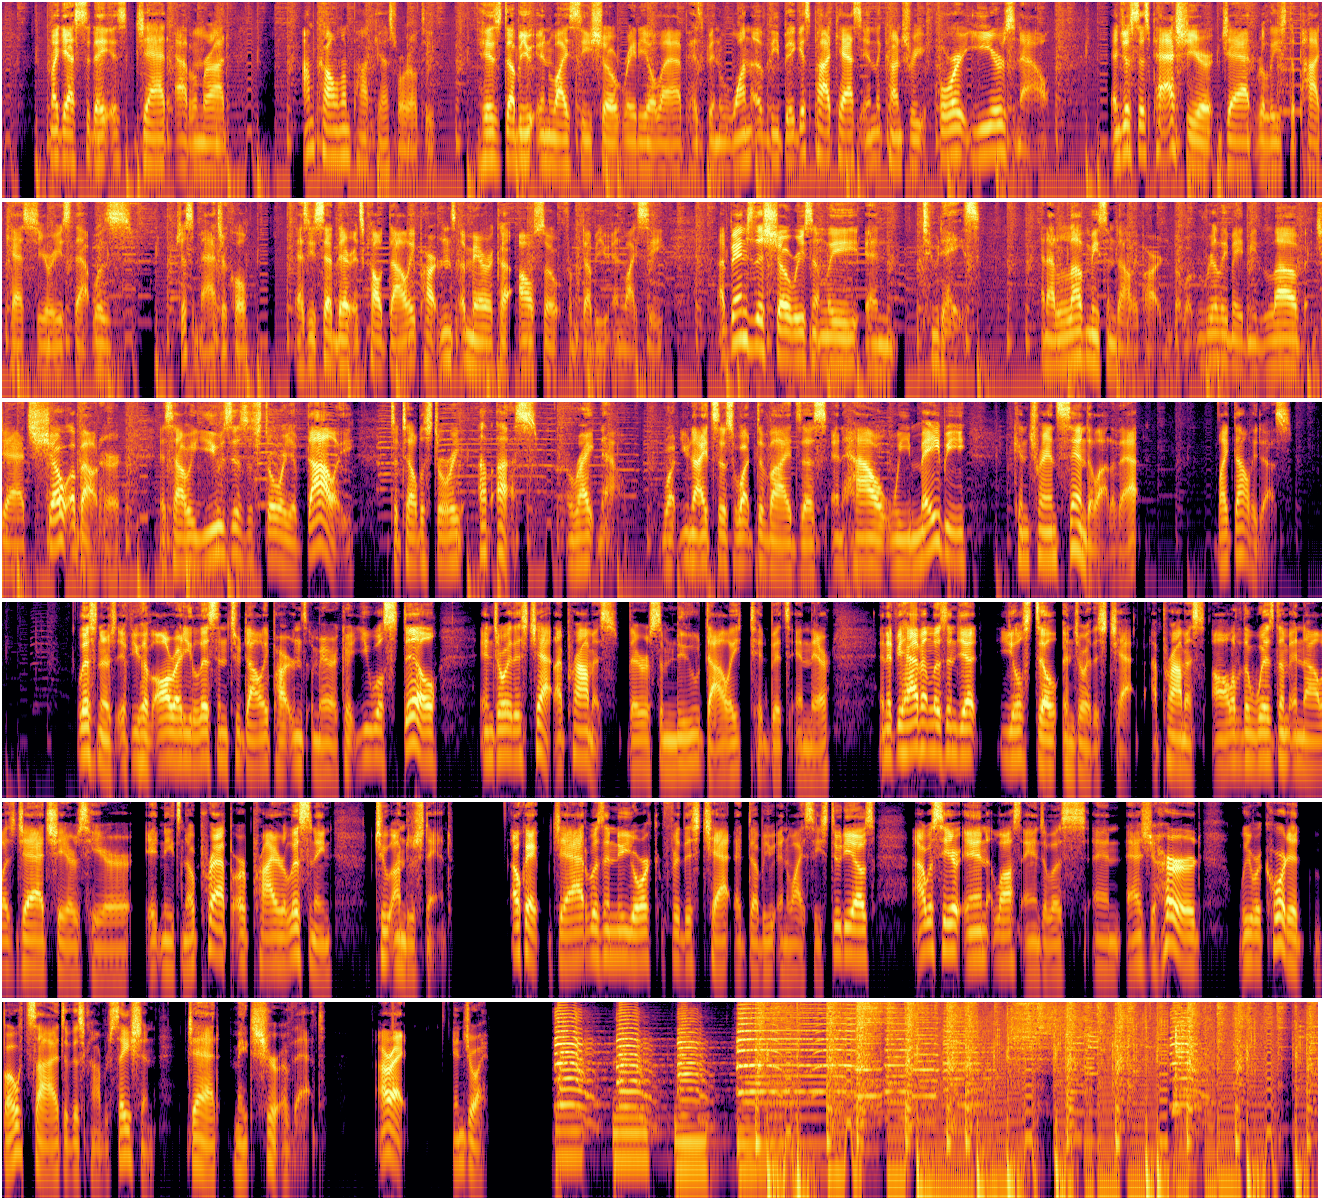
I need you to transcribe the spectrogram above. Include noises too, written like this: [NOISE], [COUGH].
my guest today is Jad Abumrad. I'm calling him podcast royalty. His WNYC show, Radiolab, has been one of the biggest podcasts in the country for years now. And just this past year, Jad released a podcast series that was just magical. As he said there, it's called Dolly Parton's America, also from WNYC. I binged this show recently in two days. And I love me some Dolly Parton, but what really made me love Jad's show about her is how he uses the story of Dolly to tell the story of us right now. What unites us, what divides us, and how we maybe can transcend a lot of that, like Dolly does. Listeners, if you have already listened to Dolly Parton's America, you will still enjoy this chat. I promise. There are some new Dolly tidbits in there. And if you haven't listened yet, you'll still enjoy this chat. I promise. All of the wisdom and knowledge Jad shares here, it needs no prep or prior listening to understand. Okay, Jad was in New York for this chat at WNYC Studios. I was here in Los Angeles, and as you heard, we recorded both sides of this conversation. Jad made sure of that. All right, enjoy.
